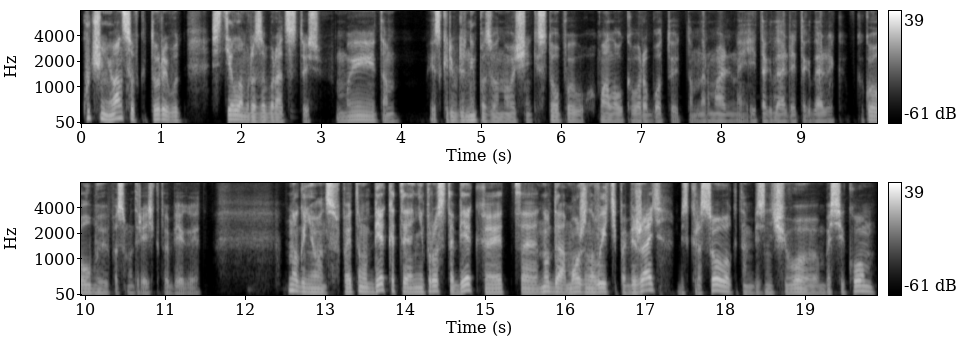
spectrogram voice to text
куча нюансов, которые вот с телом разобраться. То есть мы там искривлены позвоночники, стопы мало у кого работают там нормально и так далее, и так далее. В какой обуви посмотреть, кто бегает. Много нюансов. Поэтому бег — это не просто бег, а это, ну да, можно выйти побежать без кроссовок, там, без ничего, босиком,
